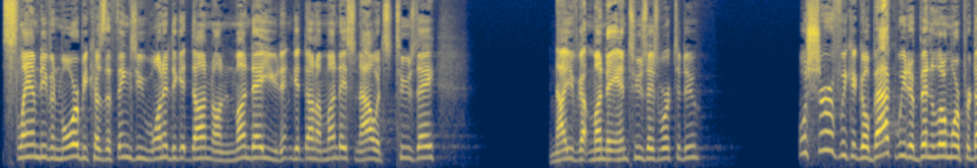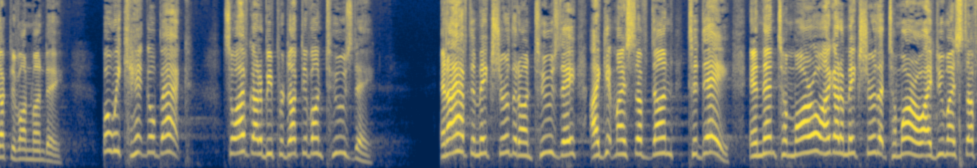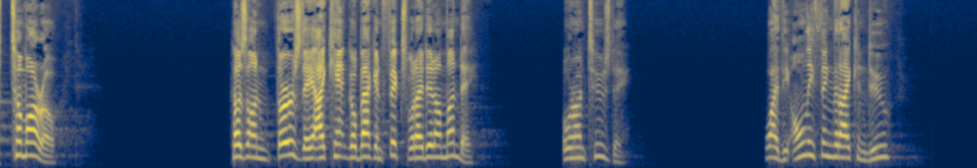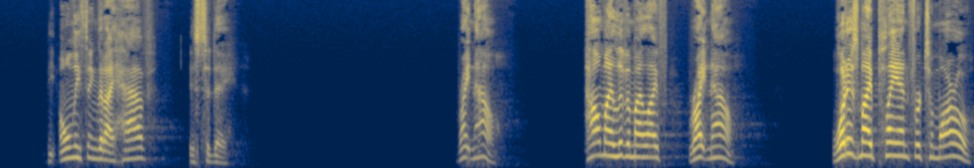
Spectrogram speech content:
slammed even more because the things you wanted to get done on Monday, you didn't get done on Monday, so now it's Tuesday. Now you've got Monday and Tuesday's work to do. Well, sure, if we could go back, we'd have been a little more productive on Monday. But we can't go back. So I've got to be productive on Tuesday. And I have to make sure that on Tuesday I get my stuff done today. And then tomorrow I got to make sure that tomorrow I do my stuff tomorrow. Because on Thursday, I can't go back and fix what I did on Monday or on Tuesday. Why? The only thing that I can do, the only thing that I have is today. Right now. How am I living my life right now? What is my plan for tomorrow?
